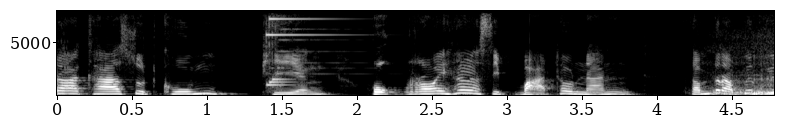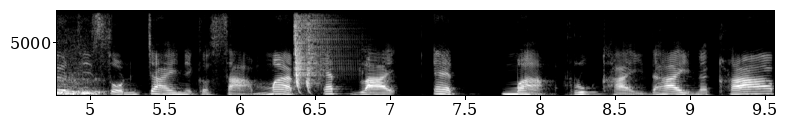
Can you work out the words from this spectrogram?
ราคาสุดคุ้ม เพียง 650 บาทเท่านั้นสำหรับเพื่อนๆที่สนใจเนี่ยก็สามารถแอดไลน์แอด หมากรุกไทยได้นะครับ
